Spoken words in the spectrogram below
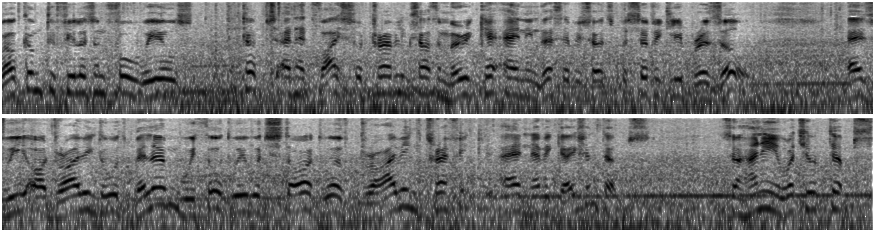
welcome to Fearless on Four Wheels tips and advice for traveling South America and in this episode specifically Brazil. As we are driving towards Belém, we thought we would start with driving, traffic and navigation tips. So honey, what's your tips?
